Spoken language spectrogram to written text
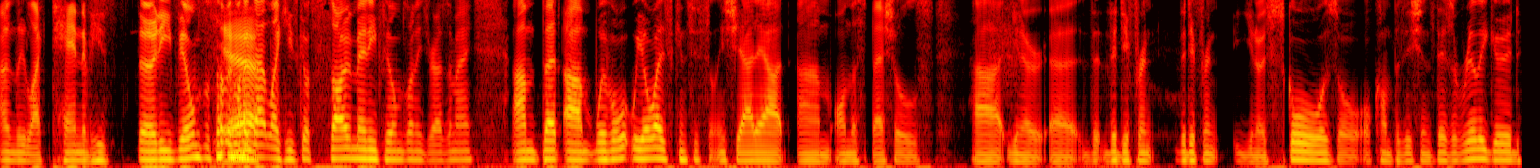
only like ten of his thirty films or something like that. Like he's got so many films on his resume. Um, but um, we've al- we always consistently shout out um on the specials, uh, you know, uh, the the different the different you know scores or, or compositions. There's a really good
